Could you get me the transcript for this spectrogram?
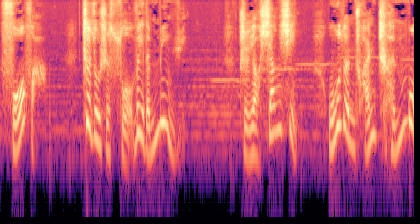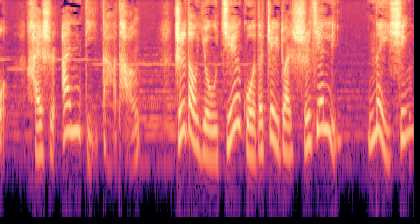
佛法，这就是所谓的命运。只要相信，无论传沉默还是安抵大唐，直到有结果的这段时间里，内心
